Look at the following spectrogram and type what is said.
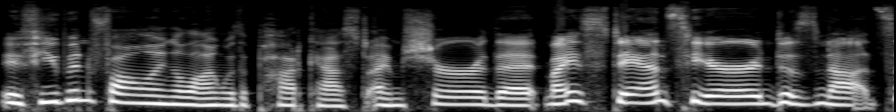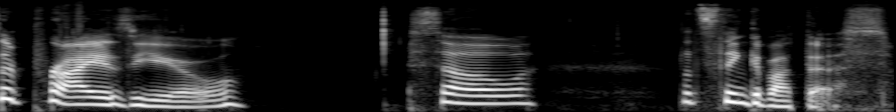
If you've been following along with the podcast, I'm sure that my stance here does not surprise you. So let's think about this.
